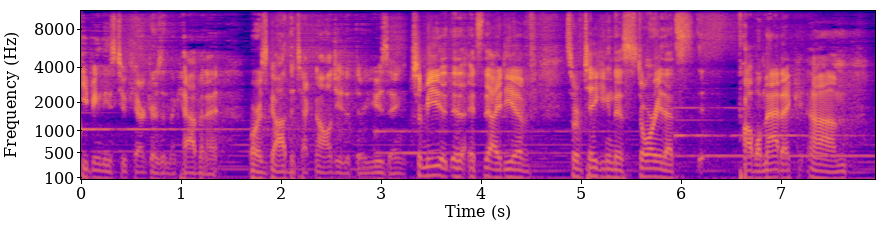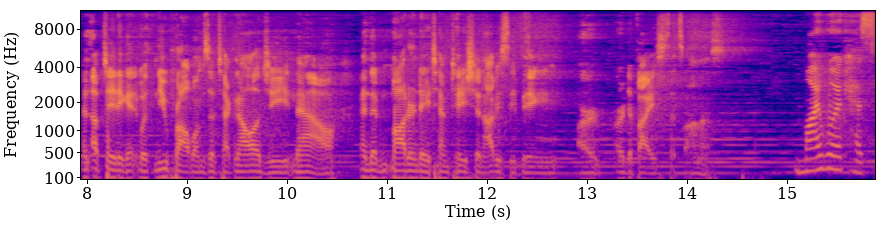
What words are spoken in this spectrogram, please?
Keeping these two characters in the cabinet, or is God the technology that they're using? To me, it's the idea of sort of taking this story that's problematic um, and updating it with new problems of technology now, and the modern day temptation obviously being our, our device that's on us. My work has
